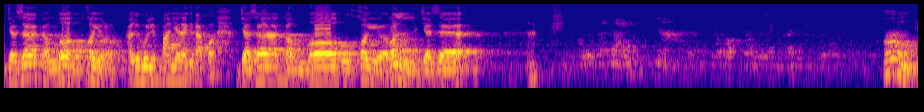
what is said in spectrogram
Jazakallahu khaira. Kalau boleh panjang lagi tak apa. Jazakallahu khairal jaza. Oh.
